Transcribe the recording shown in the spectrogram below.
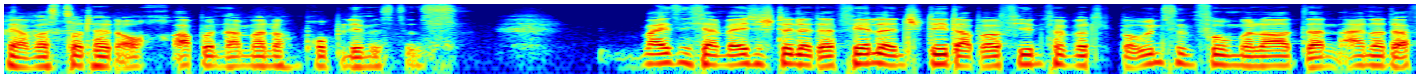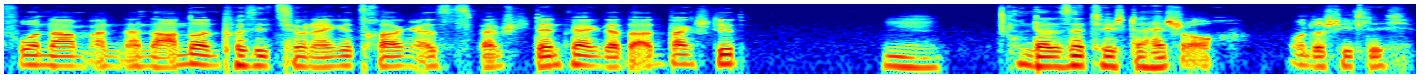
Ja, was dort halt auch ab und an mal noch ein Problem ist, das weiß nicht, an welcher Stelle der Fehler entsteht, aber auf jeden Fall wird bei uns im Formular dann einer der Vornamen an, an einer anderen Position eingetragen, als es beim Studentenwerk in der Datenbank steht. Hm. Und dann ist natürlich der Hash auch unterschiedlich.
